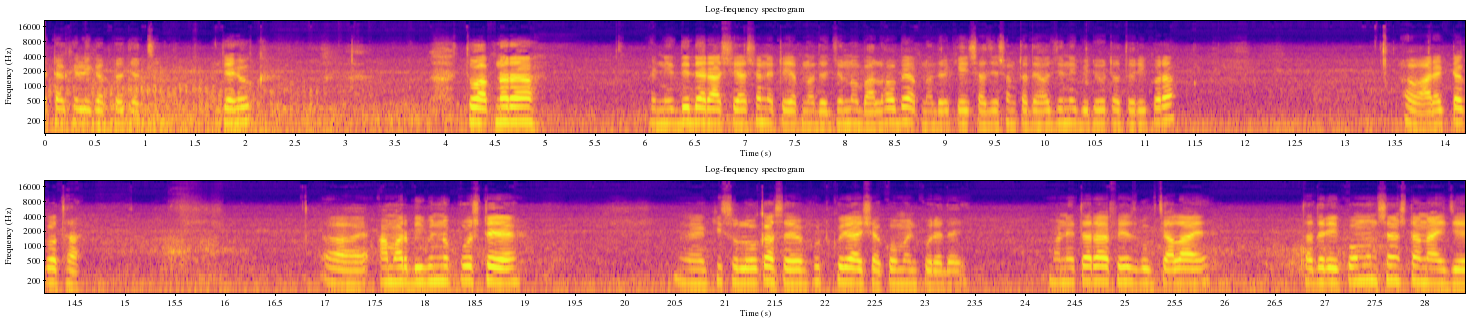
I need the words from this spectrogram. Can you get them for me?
এটা হেলিকপ্টার যাচ্ছে। যাই হোক, তো আপনারা নির্দ্বিধায় রাশি আসেন, এটাই আপনাদের জন্য ভালো হবে। আপনাদেরকে এই সাজেশনটা দেওয়ার জন্য ভিডিওটা তৈরি করা। ও, আরেকটা কথা। আমার বিভিন্ন পোস্টে কিছু লোক আছে, হুট করে আইসা কমেন্ট করে দেয়। মানে তারা ফেসবুক চালায়। তাদের এই কমন সেন্সটা নাই যে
